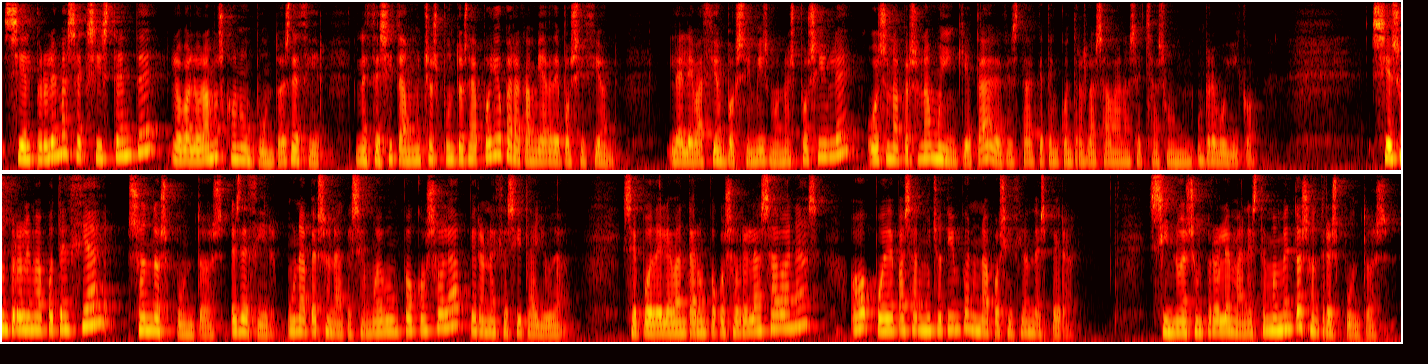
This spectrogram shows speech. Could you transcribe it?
Si el problema es existente, lo valoramos con un punto, es decir, necesita muchos puntos de apoyo para cambiar de posición la elevación por sí mismo no es posible, o es una persona muy inquieta, que, está, que te encuentras las sábanas hechas un, un rebullico. Si es un problema potencial, son dos puntos, es decir, una persona que se mueve un poco sola pero necesita ayuda. Se puede levantar un poco sobre las sábanas o puede pasar mucho tiempo en una posición de espera. Si no es un problema en este momento, son tres puntos.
